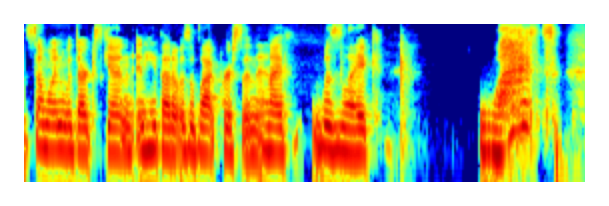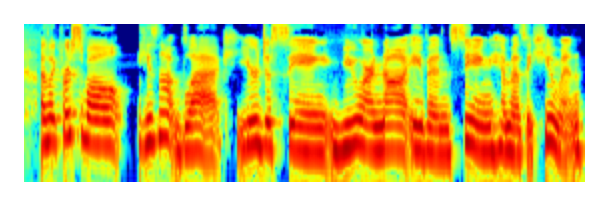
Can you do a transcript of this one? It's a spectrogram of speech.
someone with dark skin and he thought it was a black person. And I was like, what? I was like, first of all, he's not black. You're just seeing, you are not even seeing him as a human.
